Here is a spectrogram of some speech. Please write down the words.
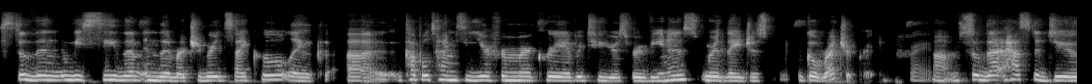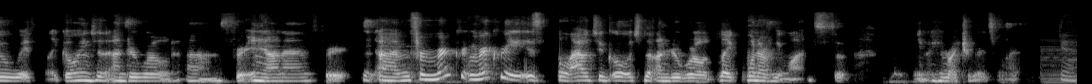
so then we see them in the retrograde cycle, like uh, a couple times a year for Mercury, every two years for Venus, where they just go retrograde. Right. Um, so that has to do with like going to the underworld um, for Inanna. For um, for Mercury, Mercury is allowed to go to the underworld like whenever he wants. So you know he retrogrades a lot. Yeah.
